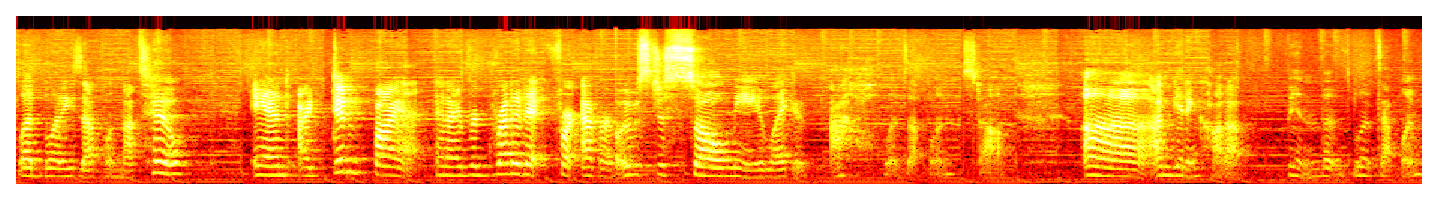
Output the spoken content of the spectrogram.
Led Bloody Zeppelin, that's who and I didn't buy it and I regretted it forever. It was just so me, like, oh, Led Zeppelin, stop. Uh, I'm getting caught up in the Led Zeppelin.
